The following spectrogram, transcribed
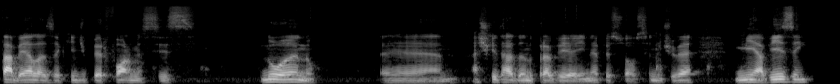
tabelas aqui de performances no ano. É, acho que está dando para ver aí, né, pessoal? Se não tiver, me avisem.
